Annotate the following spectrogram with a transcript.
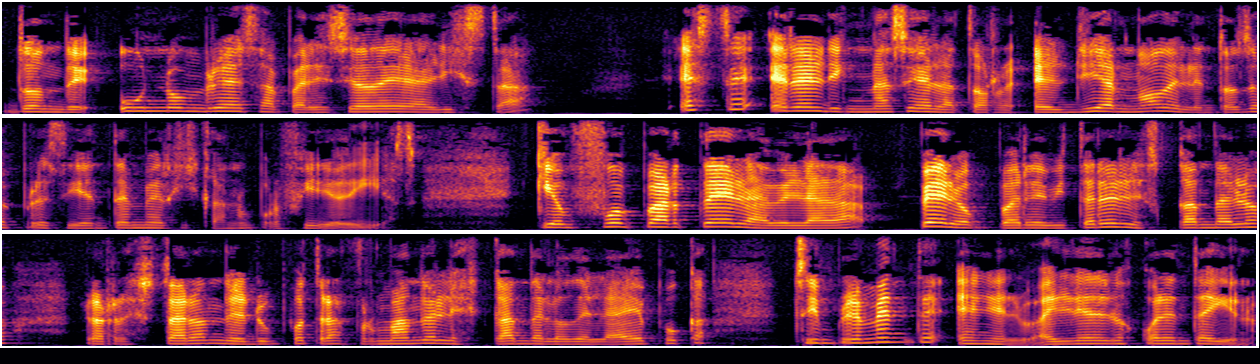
donde un hombre desapareció de la lista este era el Ignacio de la Torre, el yerno del entonces presidente mexicano Porfirio Díaz, quien fue parte de la velada, pero para evitar el escándalo lo arrestaron del grupo transformando el escándalo de la época simplemente en el baile de los 41.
